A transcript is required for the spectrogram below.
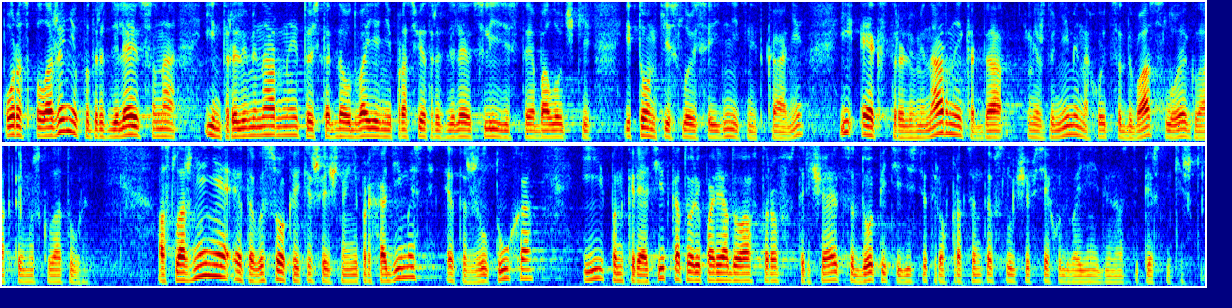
По расположению подразделяются на интралюминарные, то есть когда удвоение и просвет разделяют слизистые оболочки и тонкий слой соединительной ткани, и экстралюминарные, когда между ними находятся два слоя гладкой мускулатуры. Осложнение – это высокая кишечная непроходимость, это желтуха и панкреатит, который по ряду авторов встречается до 53% в случае всех удвоений двенадцатиперстной кишки.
